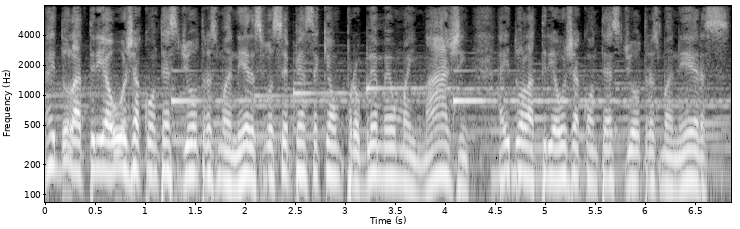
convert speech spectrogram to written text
A idolatria hoje acontece de outras maneiras. Se você pensa que é um problema, é uma imagem, a idolatria hoje acontece de outras maneiras.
